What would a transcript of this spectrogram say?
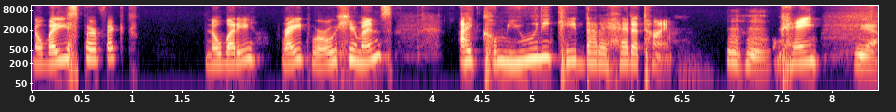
nobody is perfect, nobody, right? We're all humans. I communicate that ahead of time. Mm-hmm. Okay. Yeah.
